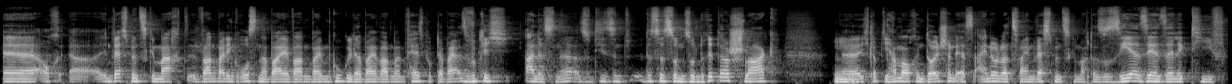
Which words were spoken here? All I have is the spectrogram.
äh, auch äh, Investments gemacht, waren bei den Großen dabei, waren beim Google dabei, waren beim Facebook dabei, also wirklich alles, ne? Also die sind, das ist so, so ein Ritterschlag. Mhm. Äh, ich glaube, die haben auch in Deutschland erst ein oder zwei Investments gemacht, also sehr, sehr selektiv.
